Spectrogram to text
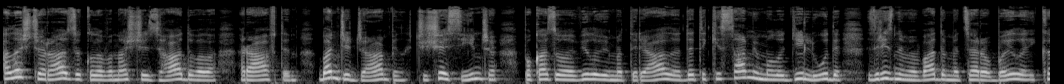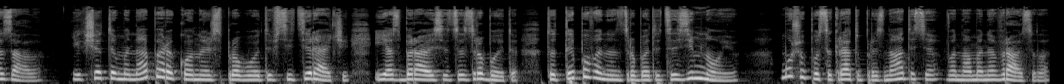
але щоразу, коли вона щось згадувала, рафтинг, банджі-джампінг чи щось інше, показувала Вілові матеріали, де такі самі молоді люди з різними вадами це робили, і казала. Якщо ти мене переконуєш спробувати всі ці речі, і я збираюся це зробити, то ти повинен зробити це зі мною. Мушу по секрету признатися, вона мене вразила.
